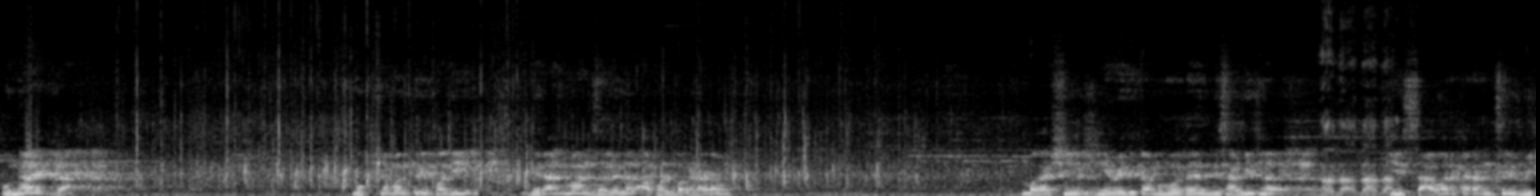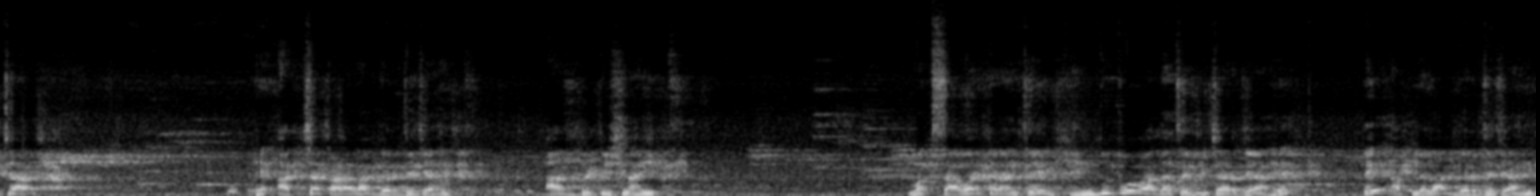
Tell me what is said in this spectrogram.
पुन्हा एकदा मुख्यमंत्रीपदी विराजमान झालेलं आपण बघणार आहोत. मगाशी निवेदिका महोदयांनी सांगितलं की सावरकरांचे विचार हे आजच्या काळाला गरजेचे आहेत. आज ब्रिटिश नाहीत. मग सावरकरांचे हिंदुत्ववादाचे विचार जे आहेत ते आपल्याला गरजेचे आहेत.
